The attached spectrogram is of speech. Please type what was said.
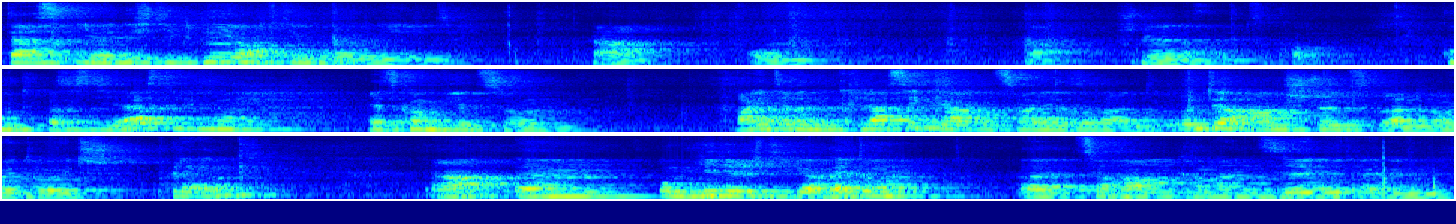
dass ihr nicht die Knie auf den Boden ja, um schnell nach oben zu kommen. Gut, das ist die erste Übung. Jetzt kommen wir zum weiteren Klassiker, und zwar der sogenannte Unterarmstütz oder Neudeutsch Plank. Ja, ähm, um hier die richtige Haltung äh, zu haben, kann man sehr gut einen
